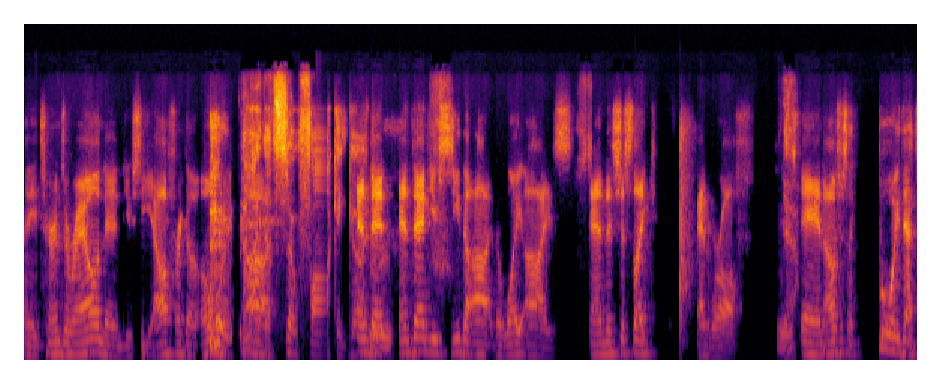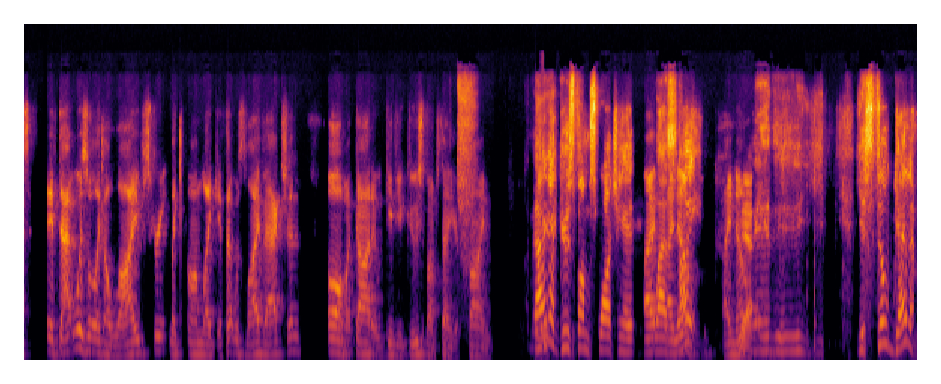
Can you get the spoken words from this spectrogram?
and he turns around and you see Alfred go, "Oh my god, that's so fucking good!" And then mm-hmm. and then you see the eye, the white eyes, and it's just like, and we're off. Yeah. And I was just like, boy, that's if that was like a live screen, like on like if that was live action oh my god, it would give you goosebumps down your spine. I, mean, I got goosebumps watching it I, last I night. I know. Yeah. You still get them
